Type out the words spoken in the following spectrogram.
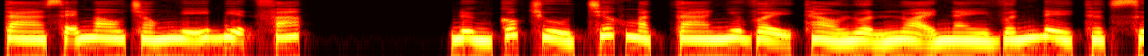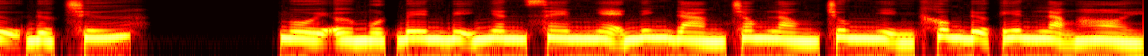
ta sẽ mau chóng nghĩ biện pháp. Đừng cốc chủ trước mặt ta như vậy thảo luận loại này vấn đề thật sự được chứ. Ngồi ở một bên bị nhân xem nhẹ ninh đàm trong lòng trung nhịn không được yên lặng hỏi.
